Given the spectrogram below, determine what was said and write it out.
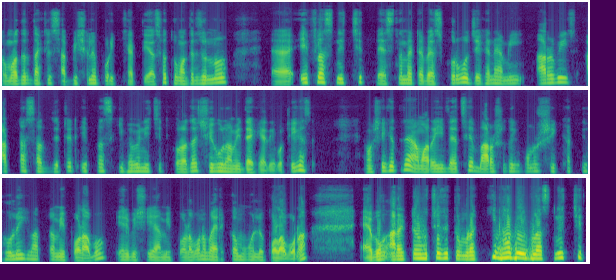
তোমাদের দাখিল ছাব্বিশ সালে পরীক্ষার্থী আছো। তোমাদের জন্য এ প্লাস নিশ্চিত ব্যাচ নামে একটা ব্যাচ করব যেখানে আমি আরবি ৮ টা সাবজেক্টের এ প্লাস কীভাবে নিশ্চিত করা যায় সেগুলো আমি দেখায় দেবো ঠিক আছে? এবং সেক্ষেত্রে আমার এই ব্যাচে ১২০০ থেকে ১৫০০ শিক্ষার্থী হলেই মাত্র আমি পড়াবো। এর বেশি আমি পড়াবো না বা এর কম হলেও পড়াবো না। এবং আরেকটা হচ্ছে যে তোমরা কীভাবে এ প্লাস নিশ্চিত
